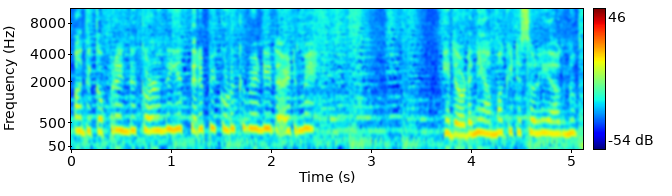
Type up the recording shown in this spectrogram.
அதுக்கப்புறம் இந்த குழந்தைய திருப்பி கொடுக்க வேண்டியதாயிடுமே. இத உடனே அம்மா கிட்ட சொல்லி ஆகணும்.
